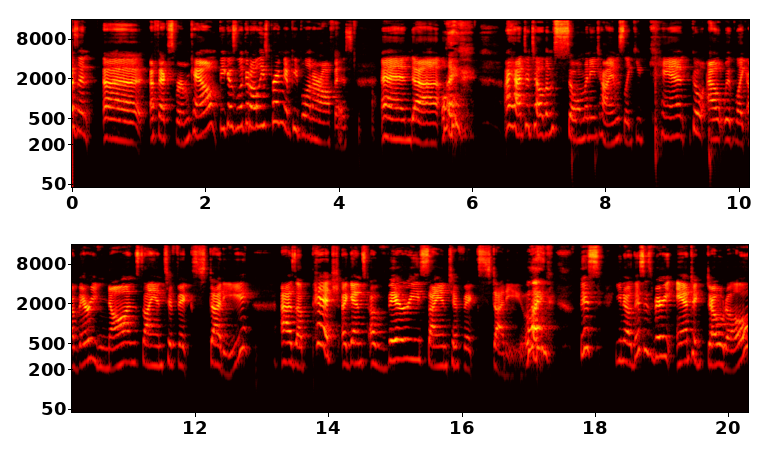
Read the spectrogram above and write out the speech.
doesn't uh, affect sperm count because look at all these pregnant people in our office. And uh, like, I had to tell them so many times, like, you can't go out with like a very non scientific study as a pitch against a very scientific study. Like, this you know, this is very anecdotal,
